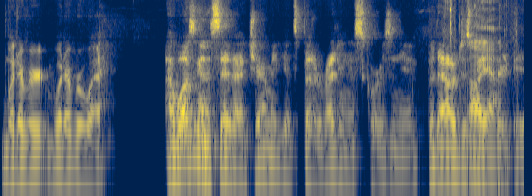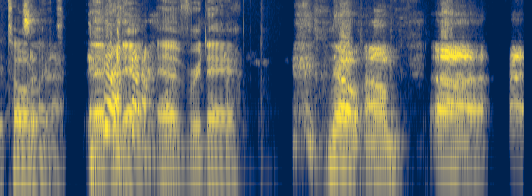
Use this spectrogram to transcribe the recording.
whatever, whatever way. I was going to say that Jeremy gets better readiness scores than you, but that would just oh, be yeah, creepy. Totally, every day, every day. no, um, uh, uh,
